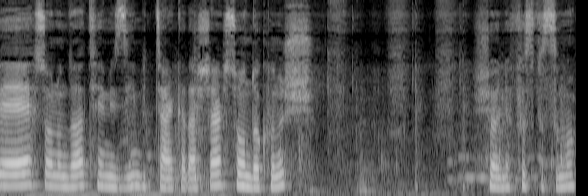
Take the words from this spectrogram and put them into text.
Ve sonunda temizliğim bitti arkadaşlar. Son dokunuş. Şöyle fıs fısımı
